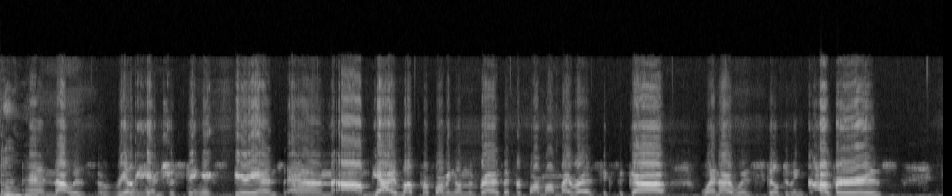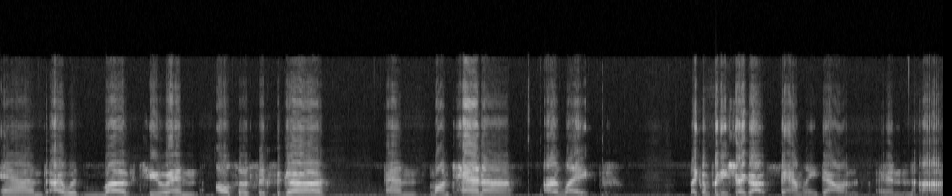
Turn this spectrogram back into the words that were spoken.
Oh. and that was a really interesting experience. And um, yeah, I love performing on the res. I perform on my res Siksika when I was still doing covers, and I would love to. And also Siksika and Montana are like like I'm pretty sure I got family down in uh,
